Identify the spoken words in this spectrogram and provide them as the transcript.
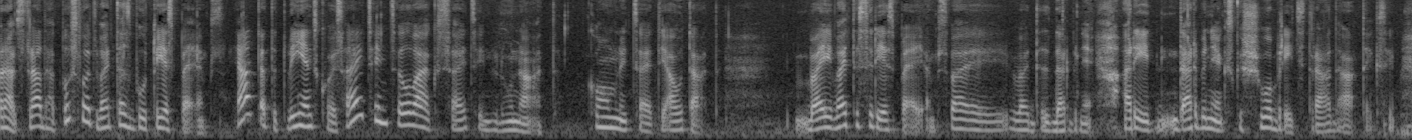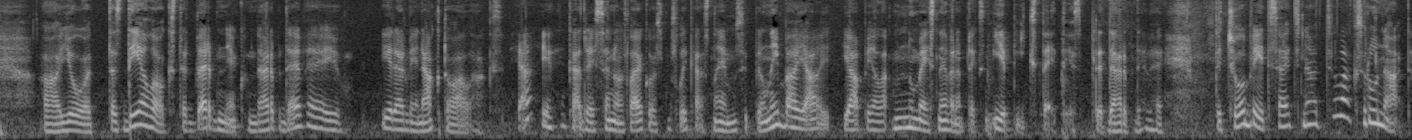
varētu strādāt puslodzi, vai tas būtu iespējams. Jā, tad viens, ko es aicinu cilvēkus, aicinu runāt, komunicēt, jautāt. Vai, vai tas ir iespējams, vai, vai tas darbinieks, arī darbinieks, kas šobrīd strādā, teiksim, jo tas dialogs starp darbinieku un darba devēju ir arvien aktuālāks. Ja? Ja kādreiz senos laikos mums likās, ka mums ir pilnībā jā, jāpielāgo, nu, mēs nevaram teiksim, iepīkstēties pret darba devēju. Tad šobrīd es aicinātu cilvēkus runāt,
